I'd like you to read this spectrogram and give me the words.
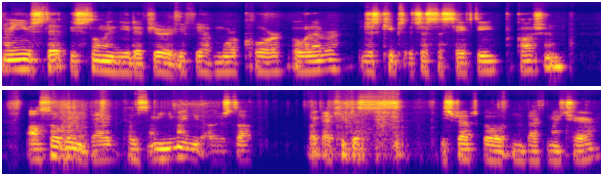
I mean, you still you still may need it if you're if you have more core or whatever. It just keeps it's just a safety precaution. Also, bring a bag because I mean you might need other stuff. Like I keep this these straps go in the back of my chair.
